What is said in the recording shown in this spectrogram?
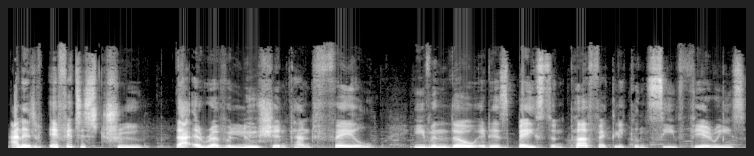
And if if it is true that a revolution can fail, even though it is based on perfectly conceived theories,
